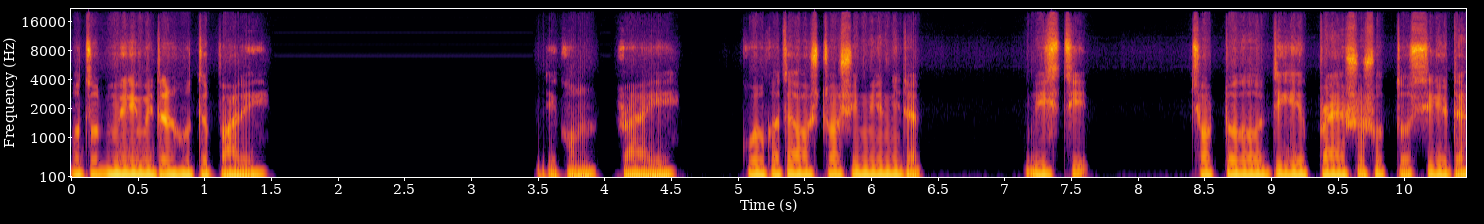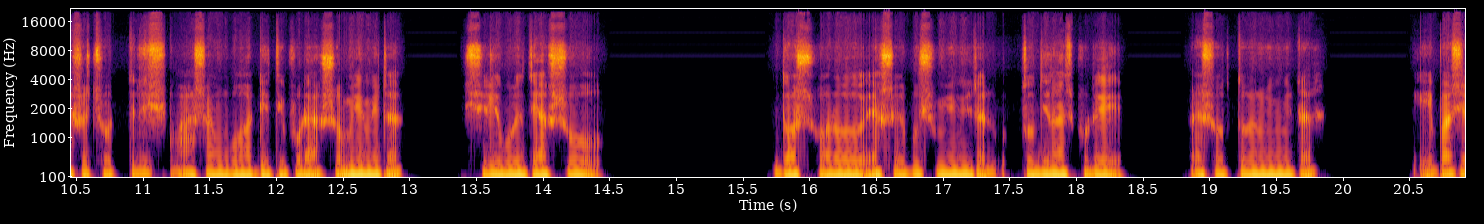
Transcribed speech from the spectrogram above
কত মিলিমিটার হতে পারে? দেখুন, প্রায় কলকাতায় অষ্টআশি মিলিমিটার বৃষ্টি। চট্টগ্রামের দিকে প্রায় একশো সত্তর, সিলেটে একশো ছত্রিশ, আসাম, গুয়াহাটি, ত্রিপুরা একশো মিলিমিটার, শিলিগুড়িতে একশো দশ, বারো, একশো একুশ মিলিমিটার, উত্তর দিনাজপুরে প্রায় সত্তর মিলিমিটার। এই পাশে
